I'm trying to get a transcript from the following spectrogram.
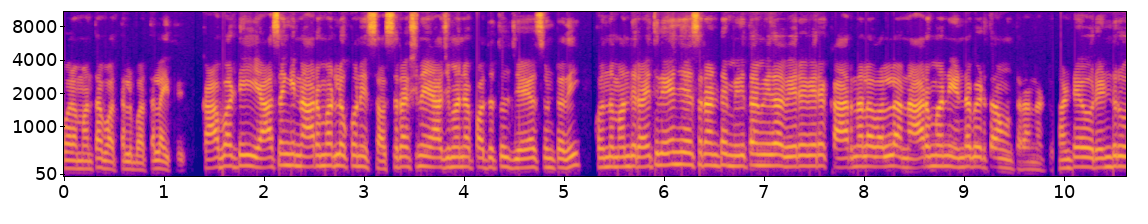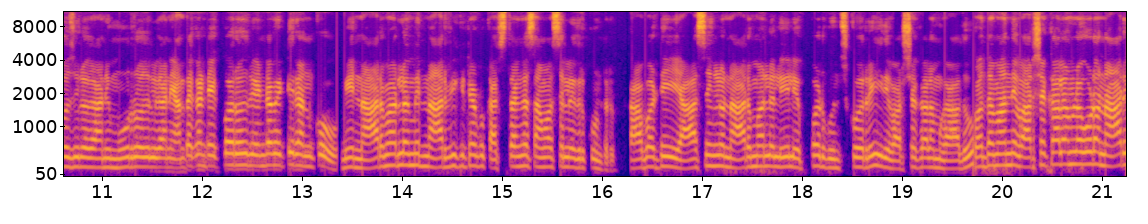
పొలం అంతా బత్తలు బత్తలు అవుతుంది కాబట్టి ఈ యాసంగి నారుమడిలో కొన్ని సస్యరక్షణ యాజమాన్య పద్ధతులు చేయాల్సి ఉంటది. కొంతమంది రైతులు ఏం చేస్తారంటే మిగతా మీద వేరే వేరే కారణాల వల్ల నారుమడిని ఎండబెడతా ఉంటారు అన్నట్టు. అంటే ఓ రెండు రోజులు కానీ మూడు రోజులు కానీ అంతకంటే ఎక్కువ రోజులు ఎండబెట్టిరు అనుకో మీ నార్మల్లో మీరు నారు ఖచ్చితంగా సమస్యలు ఎదుర్కొంటారు. కాబట్టి యాసంగిలో నారుమడిలో నార్మల్లో నీళ్ళు ఎప్పుడు గుంచుకోర్రి ఇది వర్షాకాలం కాదు. కొంతమంది వర్షాకాలంలో కూడా నారు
